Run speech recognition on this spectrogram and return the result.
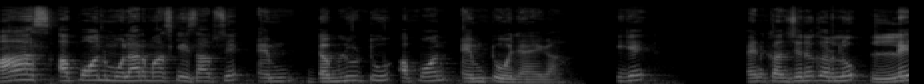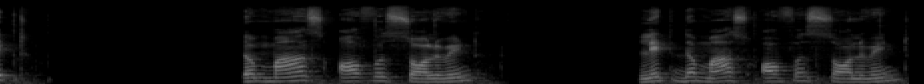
मास अपॉन मोलार मास के हिसाब से M W two upon M two हो जाएगा। ठीक है? एंड कंसिडर कर लो let the mass of a solvent let the mass of a solvent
